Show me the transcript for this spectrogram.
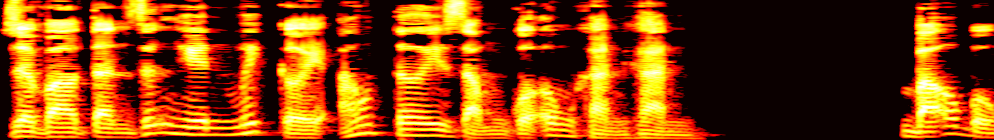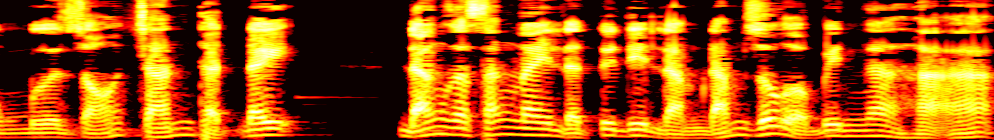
Rồi vào tận dưỡng hiên mới cởi áo tơi, giọng của ông khàn khàn. Bão bùng mưa gió chán thật đấy. Đáng ra sáng nay là tôi đi làm đám dỗ ở bên Nga Hạ,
